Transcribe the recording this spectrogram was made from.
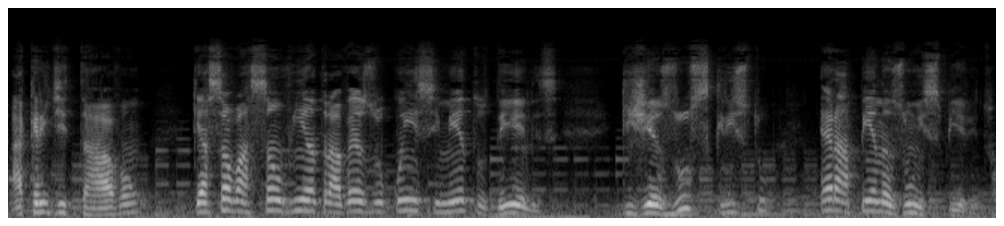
acreditavam que a salvação vinha através do conhecimento deles, que Jesus Cristo era apenas um espírito.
